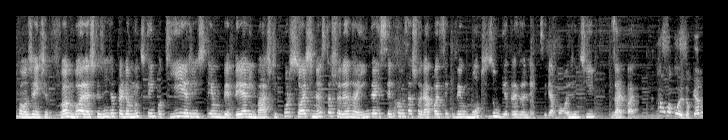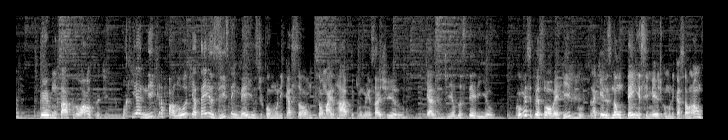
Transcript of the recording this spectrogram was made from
Bom, gente, vamos embora. Acho que a gente já perdeu muito tempo aqui. A gente tem um bebê ali embaixo que, por sorte, não está chorando ainda. E se ele começar a chorar, pode ser que venha um monte de zumbi atrás da gente. Seria bom a gente zarpar. Ah, uma coisa, eu quero perguntar pro Alfred, porque a Nikra falou que até existem meios de comunicação que são mais rápidos que um mensageiro, que as guildas teriam. Como esse pessoal é rico, será que eles não têm esse meio de comunicação, não?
